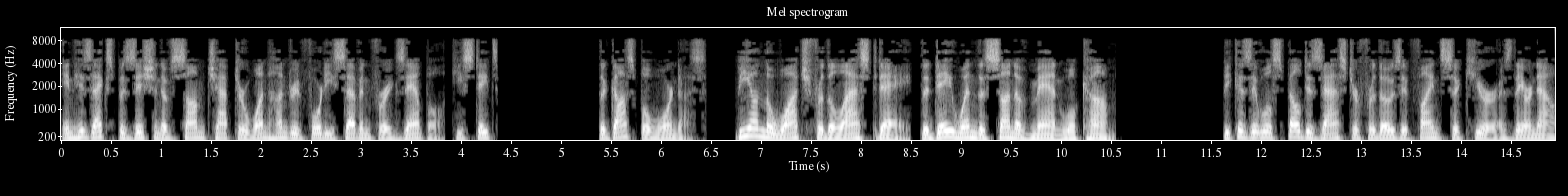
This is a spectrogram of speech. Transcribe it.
In his exposition of Psalm chapter 147 for example, he states, The Gospel warned us, "...be on the watch for the last day, the day when the Son of Man will come." Because it will spell disaster for those it finds secure as they are now,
